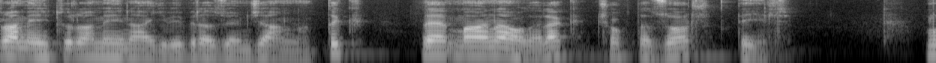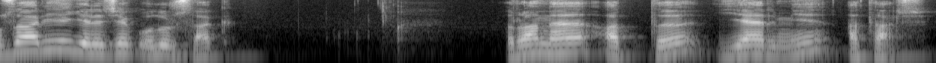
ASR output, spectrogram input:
Rameytu, rameyna gibi biraz önce anlattık. Ve mana olarak çok da zor değil. Muzariye gelecek olursak Rame attı, yer mi atar.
